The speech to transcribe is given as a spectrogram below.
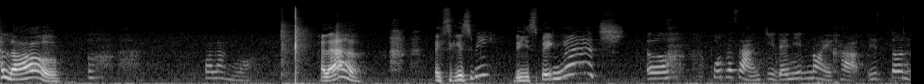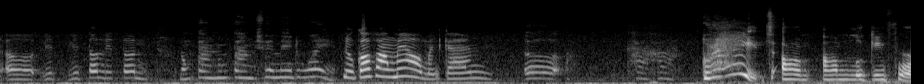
hello ฝรั่งเหรอ hello excuse me do you speak English เออ พูดภาษาอังกฤษได้นิดหน่อยค่ะ little เออ little little น้องตังน้องตังช่วยแม่ด้วย หนูก็ฟังไม่ออกเหมือนกัน เออ ค่ะค่ะ great um I'm looking for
